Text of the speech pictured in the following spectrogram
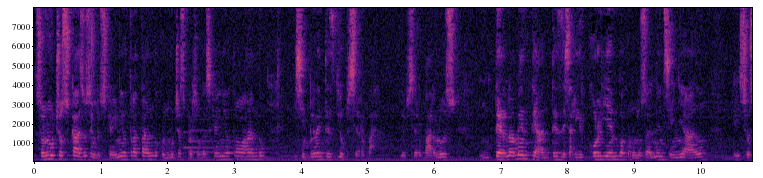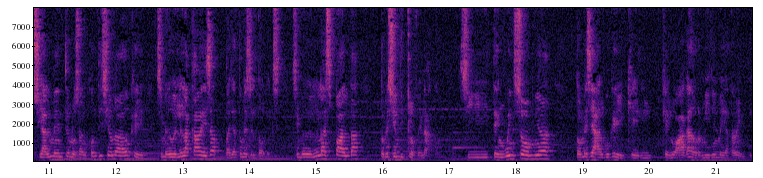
son muchos casos en los que he venido tratando con muchas personas que he venido trabajando y simplemente es de observar, de observarnos internamente antes de salir corriendo a como nos han enseñado eh, socialmente, nos han condicionado que si me duele la cabeza, vaya tomes el Dolex, si me duele la espalda, tómese un diclofenaco, si tengo insomnia, tómese algo que, que, lo haga dormir inmediatamente.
